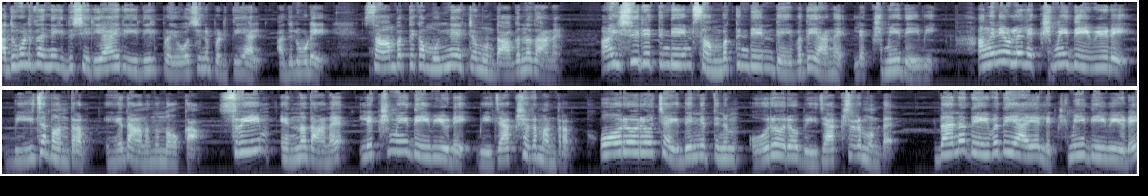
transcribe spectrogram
അതുകൊണ്ട് തന്നെ ഇത് ശരിയായ രീതിയിൽ പ്രയോജനപ്പെടുത്തിയാൽ അതിലൂടെ സാമ്പത്തിക മുന്നേറ്റം ഉണ്ടാകുന്നതാണ്. ഐശ്വര്യത്തിന്റെയും സമ്പത്തിന്റെയും ദേവതയാണ് ലക്ഷ്മി ദേവി. അങ്ങനെയുള്ള ലക്ഷ്മി ദേവിയുടെ ബീജമന്ത്രം ഏതാണെന്ന് നോക്കാം. ശ്രീം എന്നതാണ് ലക്ഷ്മി ദേവിയുടെ ബീജാക്ഷര മന്ത്രം ഓരോരോ ചൈതന്യത്തിനും ഓരോരോ ബീജാക്ഷരമുണ്ട്. ധനദേവതയായ ലക്ഷ്മി ദേവിയുടെ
